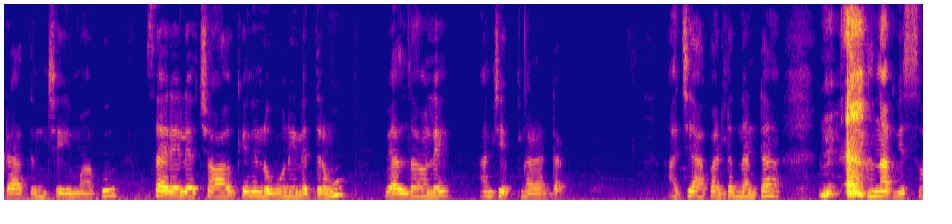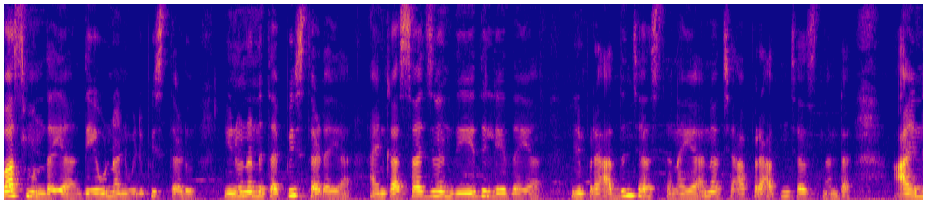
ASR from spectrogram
ప్రార్థన చేయి మాకు. సరేలే చావుకైనా నువ్వు నేను ఇద్దరము వెళ్దాంలే అని చెప్తున్నాడంట. ఆ చేప అంటుందంట నాకు విశ్వాసం ఉందయ్యా దేవుడు నన్ను విడిపిస్తాడు నేను నన్ను తప్పిస్తాడయ్యా ఆయనకు అసాధ్యమైనది ఏది లేదయ్యా నేను ప్రార్థన చేస్తానయ్యా నా చేప ప్రార్థన చేస్తుందంట. ఆయన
